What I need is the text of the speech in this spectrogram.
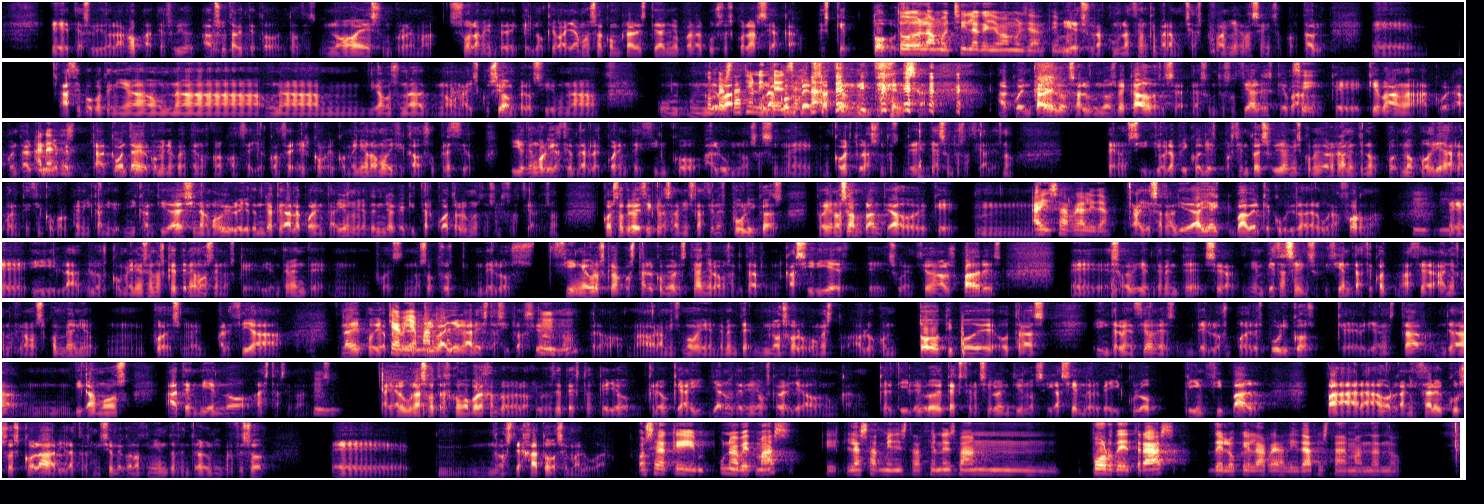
eh, te ha subido la ropa, te ha subido absolutamente todo. Entonces, no es un problema solamente de que lo que vayamos a comprar este año para el curso escolar sea caro, es que todo. Toda la mochila que llevamos ya encima. Y es una acumulación que para muchas familias va a ser insoportable. Eh, Hace poco tenía una, una digamos, una, no una discusión, pero sí una, conversación una intensa. conversación intensa a cuenta de los alumnos becados de asuntos sociales que van, que, que, van a, cuenta del convenio que, a cuenta del convenio que tenemos con el Consejo. El, el, convenio no ha modificado su precio y yo tengo obligación de darle 45 alumnos eh, cobertura asuntos, de, de asuntos sociales. ¿no? Pero si yo le aplico el 10% de subida a mis comedores, realmente no, no podría darle 45 porque mi, mi, cantidad es inamovible. Yo tendría que darle 41, yo tendría que quitar cuatro alumnos de asuntos sociales. ¿no? Con esto quiero decir que las administraciones públicas todavía no se han planteado de que... Mm, hay esa realidad. Hay esa realidad y hay, va a haber que cubrirla de alguna forma. Eh, y los convenios en los que tenemos, en los que evidentemente, mm, pues nosotros de los 100 euros que va a costar el comedor este año, le vamos a quitar casi 10 de subvención a los padres, eh, eso evidentemente empieza a ser insuficiente. Hace, hace años cuando firmamos el convenio, mm, pues me parecía nadie podía prever que iba a llegar esta situación, ¿no? Pero ahora mismo, evidentemente, no solo con esto, hablo con todo tipo de otras intervenciones de los poderes públicos que deberían estar ya, mm, digamos, atendiendo a estas demandas. Hay algunas otras, como por ejemplo los libros de texto, que yo creo que ahí ya no tendríamos que haber llegado nunca. ¿no? Que el libro de texto en el siglo XXI siga siendo el vehículo principal para organizar el curso escolar y la transmisión de conocimientos entre alumno y profesor, eh, nos deja a todos en mal lugar. O sea que, una vez más, eh, las administraciones van por detrás de lo que la realidad está demandando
